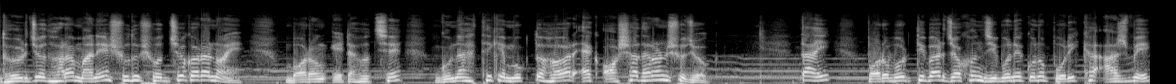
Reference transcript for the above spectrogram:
ধৈর্য ধরা মানে শুধু সহ্য করা নয়, বরং এটা হচ্ছে গুনাহ থেকে মুক্ত হওয়ার এক অসাধারণ সুযোগ। তাই পরবর্তীবার যখন জীবনে কোনো পরীক্ষা আসবে,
